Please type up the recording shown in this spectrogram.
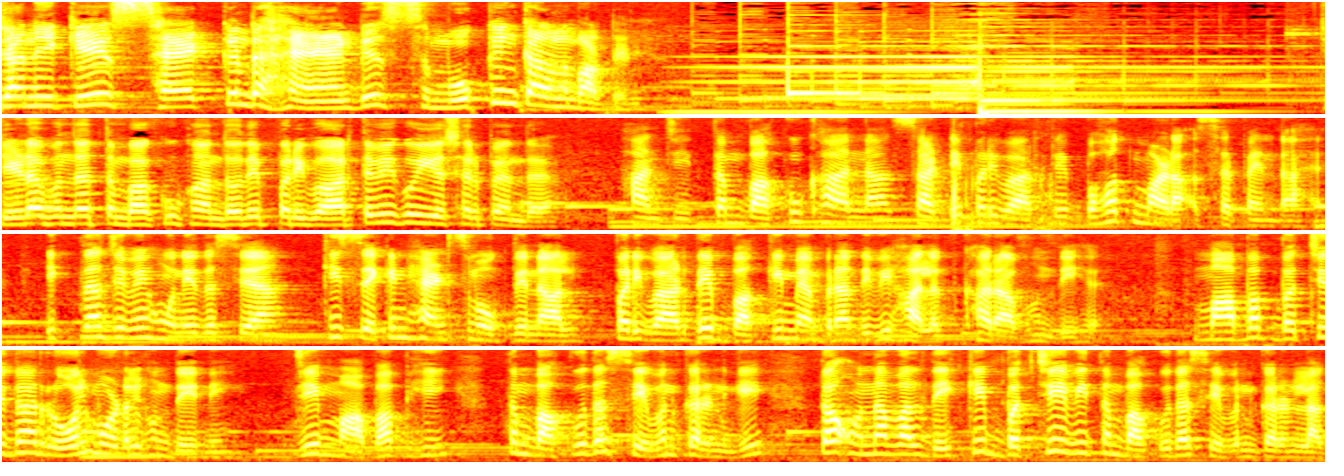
ਯਾਨੀ ਕਿ ਸੈਕੰਡ ਹੈਂਡ ਸਮੋਕਿੰਗ ਕਰਨ ਮਰਦੇ ਨੇ। ਜਿਹੜਾ ਬੰਦਾ ਤੰਬਾਕੂ ਖਾਂਦਾ, ਉਹਦੇ ਪਰਿਵਾਰ ਤੇ ਵੀ ਕੋਈ ਅਸਰ ਪੈਂਦਾ ਹੈ? ਹਾਂਜੀ, ਤੰਬਾਕੂ ਖਾਣ ਨਾਲ ਸਾਡੇ ਪਰਿਵਾਰ ਤੇ ਬਹੁਤ ਮਾੜਾ ਅਸਰ ਪੈਂਦਾ ਹੈ। ਇੱਕ ਤਾਂ ਜਿਵੇਂ ਹੁਣੇ ਦੱਸਿਆ ਕਿ ਸੈਕਿੰਡ ਹੈਂਡ ਸਮੋਕ ਦੇ ਨਾਲ ਪਰਿਵਾਰ ਦੇ ਬਾਕੀ ਮੈਂਬਰਾਂ ਦੀ ਵੀ ਹਾਲਤ ਖਰਾਬ ਹੁੰਦੀ ਹੈ। ਮਾਪੇ ਬੱਚੇ ਦਾ ਰੋਲ ਮਾਡਲ ਹੁੰਦੇ ਨੇ। ਜੇ ਮਾਪੇ ਹੀ ਤੰਬਾਕੂ ਦਾ ਸੇਵਨ ਕਰਨਗੇ, ਤਾਂ ਉਹਨਾਂ ਵੱਲ ਦੇਖ ਕੇ ਬੱਚੇ ਵੀ ਤੰਬਾਕੂ ਦਾ ਸੇਵਨ ਕਰਨ ਲੱਗ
